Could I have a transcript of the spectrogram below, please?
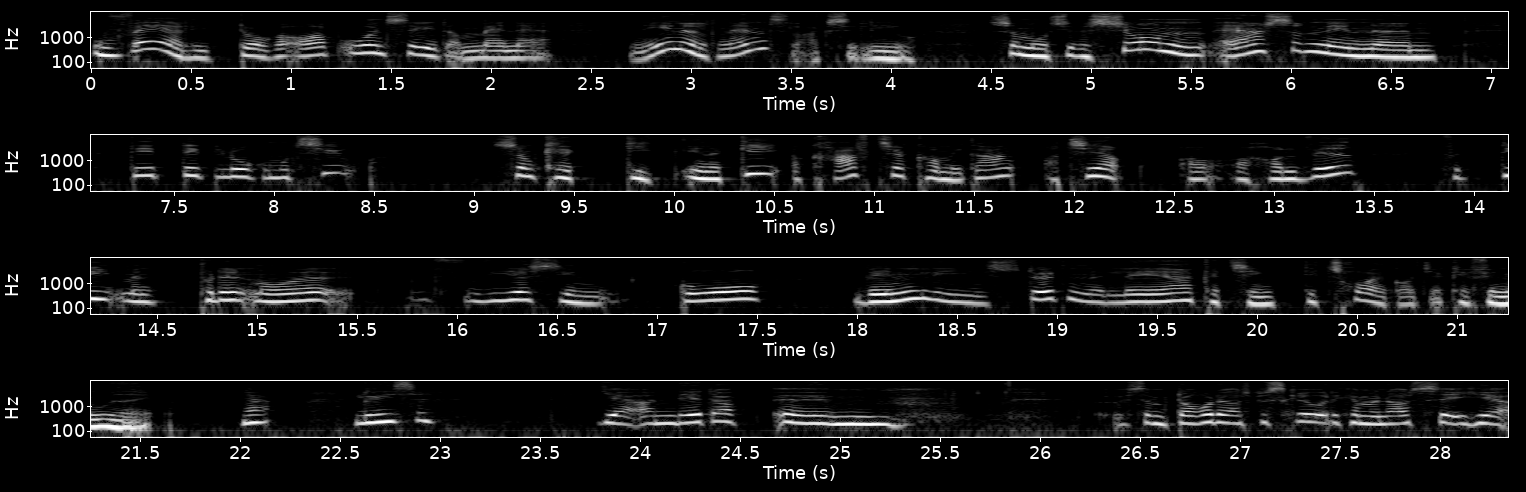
uværligt dukker op, uanset om man er den ene eller den anden slags elev. Så motivationen er sådan en, øh, det, det er et lokomotiv, som kan give energi og kraft til at komme i gang og til at, at, at holde ved, fordi man på den måde via sin gode, venlige, støttende lærer kan tænke, det tror jeg godt, jeg kan finde ud af. Ja. Louise? Ja, og netop, øhm, som Dorte også beskriver, det kan man også se her,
